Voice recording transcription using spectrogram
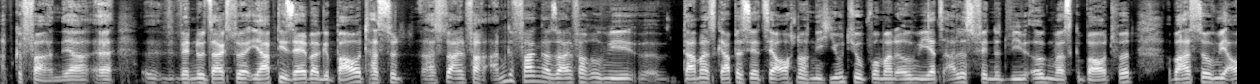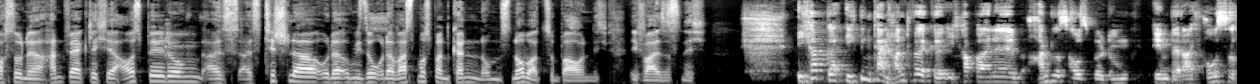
Abgefahren, ja. Äh, wenn du sagst, du, ihr habt die selber gebaut, hast du, hast du einfach angefangen? Also einfach irgendwie, äh, damals gab es jetzt ja auch noch nicht YouTube, wo man irgendwie jetzt alles findet, wie irgendwas gebaut wird. Aber hast du irgendwie auch so eine handwerkliche Ausbildung als, als Tischler oder irgendwie so? Oder was muss man können, um Snowboard zu bauen? Ich, ich weiß es nicht. Ich, hab, ich bin kein Handwerker, ich habe eine Handelsausbildung im Bereich Wholesale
